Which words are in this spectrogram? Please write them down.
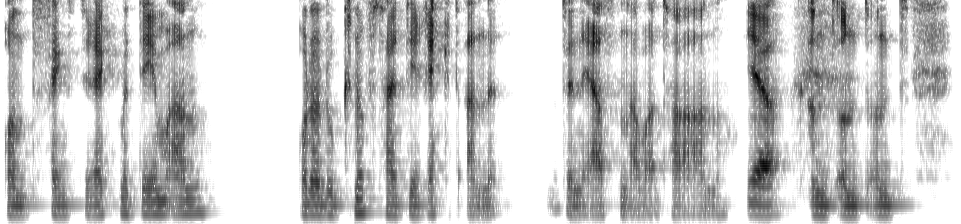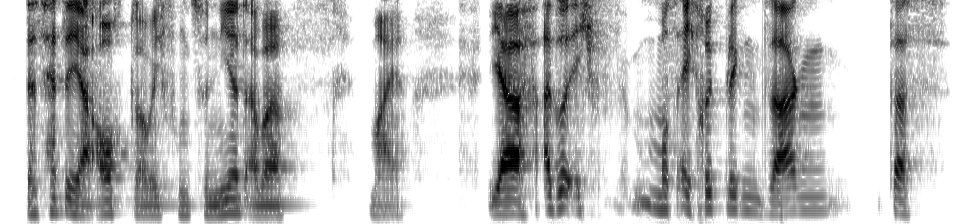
und fängst direkt mit dem an, oder du knüpfst halt direkt an den ersten Avatar an. ja. Und, und, und das hätte ja auch, glaube ich, funktioniert, aber Mai. Ja, also ich muss echt rückblickend sagen, dass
